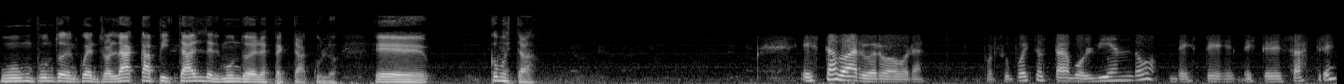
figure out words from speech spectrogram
un punto de encuentro, la capital del mundo del espectáculo. Eh, ¿Cómo está? Está bárbaro ahora por supuesto está volviendo de este de este desastre,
